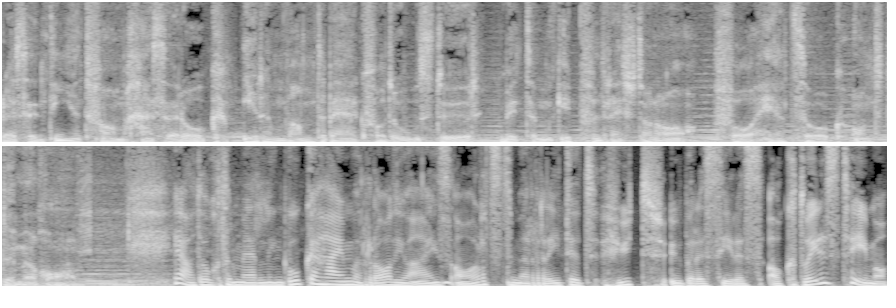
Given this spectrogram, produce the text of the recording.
präsentiert vom Käserock, Ihrem Wanderberg vor der Haustür, mit dem Gipfelrestaurant von Herzog und de Meuron. Ja, Dr. Merlin Guggenheim, Radio 1 Arzt. Wir reden heute über ein sehr aktuelles Thema,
